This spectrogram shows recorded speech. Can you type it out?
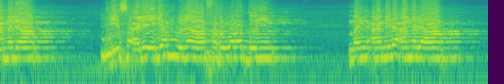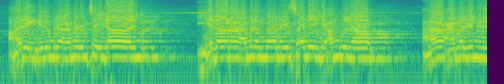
അമല ലൈസ അലൈഹി അംറുനാ ഫഹുവ റദ്ദുൻ മൻ അമില അമല ആരെങ്കിലും ഒരു അമൽ ചെയ്താൽ ഏതാണ് അമലെന്നോ ലൈസ അലൈഹി അംറുനാ? ആ അമലിന്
